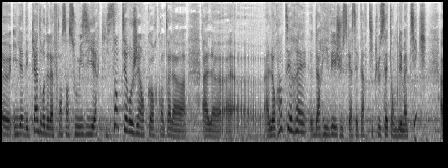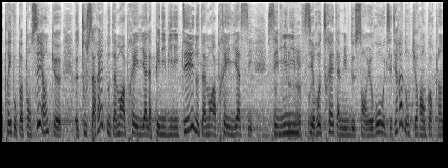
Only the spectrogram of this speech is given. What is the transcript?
euh, il y a des cadres de la France insoumise hier qui s'interrogeaient encore quant à, la, à, la, à leur intérêt d'arriver jusqu'à cet article 7 emblématique. Après, il ne faut pas penser hein, que euh, tout s'arrête, notamment après, il y a la pénibilité, notamment après, il y a ces, ces, ces retraites à 1200 euros etc. Donc il y aura encore plein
